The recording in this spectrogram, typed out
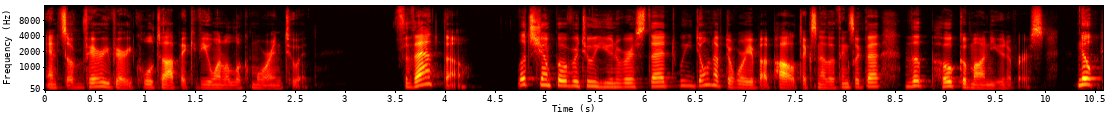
and it's a very, very cool topic if you want to look more into it. For that, though, let's jump over to a universe that we don't have to worry about politics and other things like that the Pokemon universe. Nope,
